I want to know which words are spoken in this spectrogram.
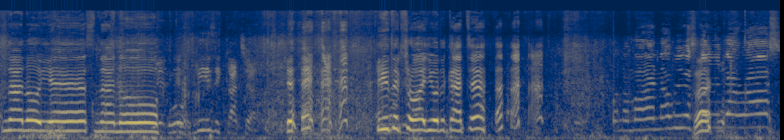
Yes, Nano, yes, Nano. It's easy catcher. He's the Troy, you're the catcher. naman, nawias Right. kami na, Ras!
